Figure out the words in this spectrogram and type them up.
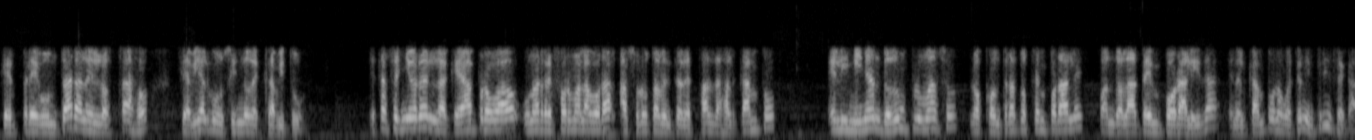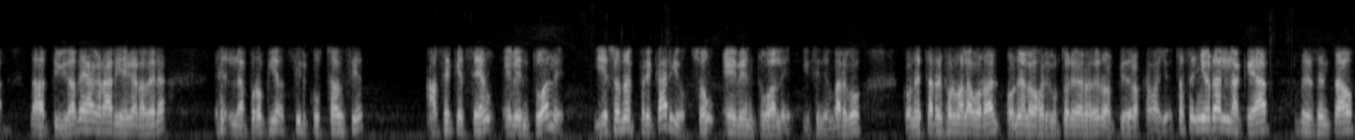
que preguntaran en los tajos si había algún signo de esclavitud. Esta señora es la que ha aprobado una reforma laboral absolutamente de espaldas al campo, eliminando de un plumazo los contratos temporales cuando la temporalidad en el campo es una cuestión intrínseca. Las actividades agrarias y ganaderas, la propia circunstancia hace que sean eventuales. Y eso no es precario, son eventuales. Y sin embargo, con esta reforma laboral pone a los agricultores y ganaderos al pie de los caballos. Esta señora es la que ha presentado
